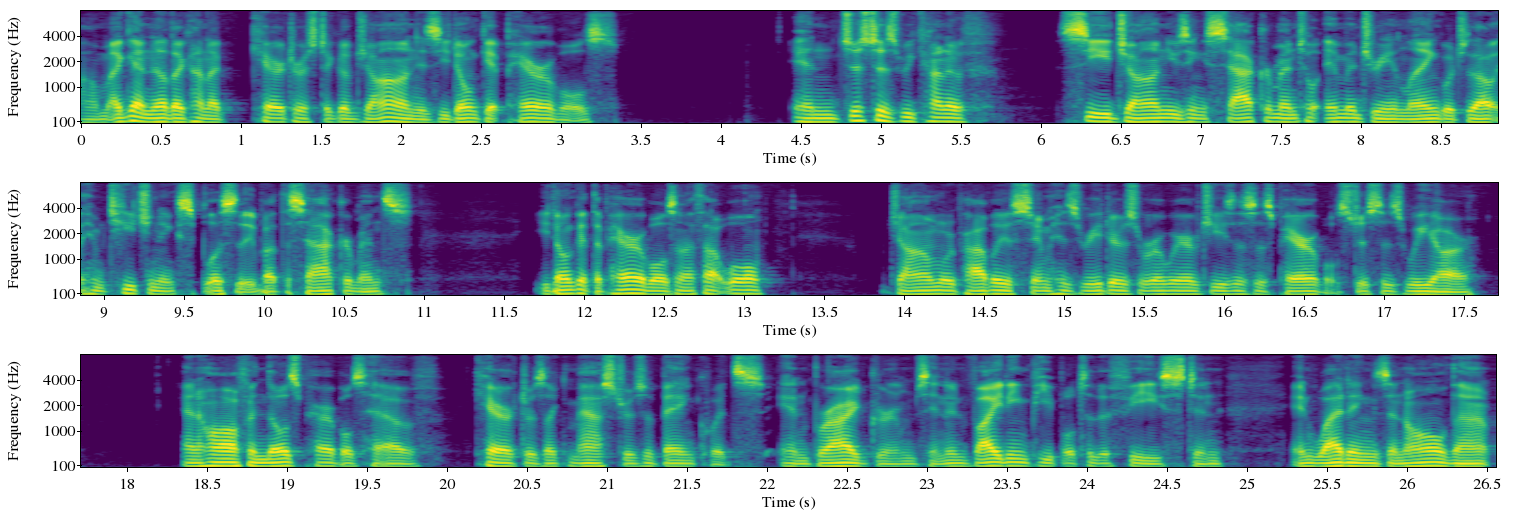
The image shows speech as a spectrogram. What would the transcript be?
um, again, another kind of characteristic of John is you don't get parables. And just as we kind of see John using sacramental imagery and language without him teaching explicitly about the sacraments, you don't get the parables. And I thought, well, John would probably assume his readers were aware of Jesus' parables, just as we are. And how often those parables have characters like masters of banquets and bridegrooms and inviting people to the feast and, and weddings and all that.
